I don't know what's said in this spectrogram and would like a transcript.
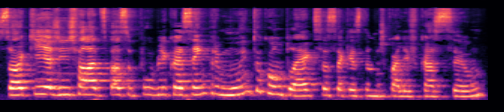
Só que a gente falar de espaço público é sempre muito complexo essa questão de qualificação,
